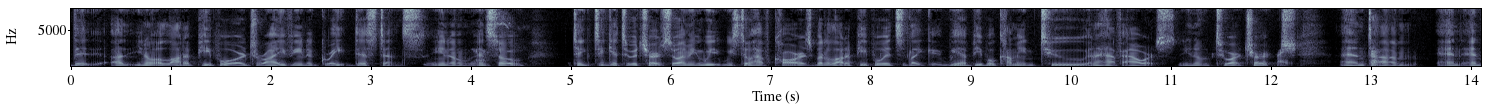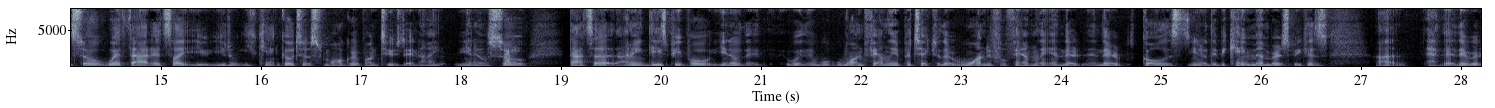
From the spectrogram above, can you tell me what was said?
that uh, you know, a lot of people are driving a great distance. You know, yes. and so to, to get to a church. So I mean, we we still have cars, but a lot of people, it's like we have people coming two and a half hours, you know, to our church, right. and right. um and and so with that, it's like you you don't you can't go to a small group on Tuesday night, you know. So right. that's a I mean, these people, you know, they, one family in particular, wonderful family, and their and their goal is, you know, they became members because uh, they, they, were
